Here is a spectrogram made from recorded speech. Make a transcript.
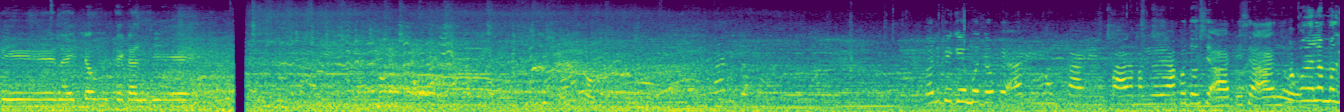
キ泣いちゃうみたい感じ eh. ibigay mo daw kay ate mong kanin para maglala ako daw si ate sa ano. Ako na lang mag...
